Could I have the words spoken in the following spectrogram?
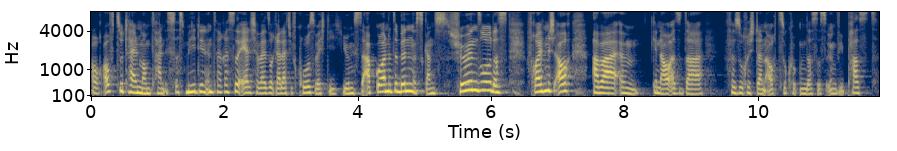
auch aufzuteilen. Momentan ist das Medieninteresse ehrlicherweise relativ groß, weil ich die jüngste Abgeordnete bin. Ist ganz schön so, das freut mich auch. Aber ähm, genau, also da versuche ich dann auch zu gucken, dass es irgendwie passt.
